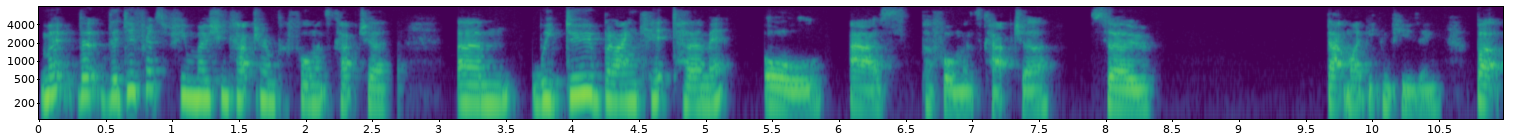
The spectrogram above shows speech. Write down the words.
mo- the, the difference between motion capture and performance capture, um, we do blanket term it all as performance capture. So that might be confusing. But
